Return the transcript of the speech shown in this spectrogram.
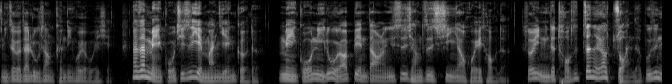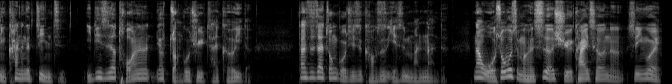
你这个在路上肯定会有危险。那在美国其实也蛮严格的。美国你如果要变道了，你是强制性要回头的，所以你的头是真的要转的，不是你看那个镜子。一定是要头要转过去才可以的，但是在中国其实考试也是蛮难的。那我说为什么很适合学开车呢？是因为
